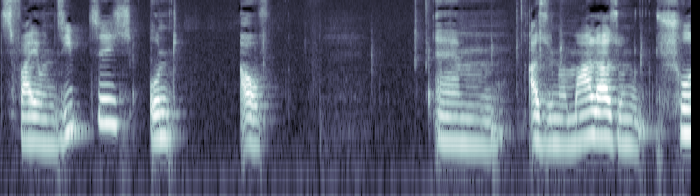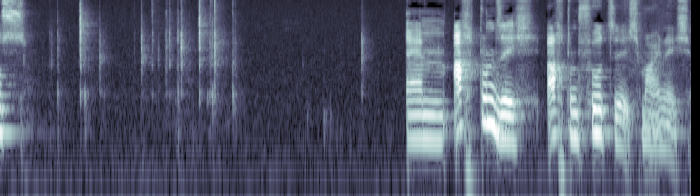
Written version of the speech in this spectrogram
72 und auf ähm, also normaler, so ein Schuss. Ähm, 68, 48 meine ich.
